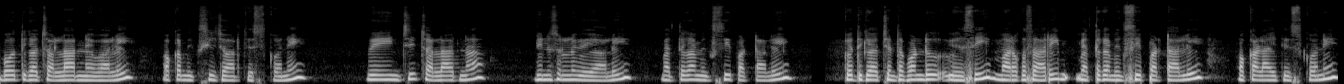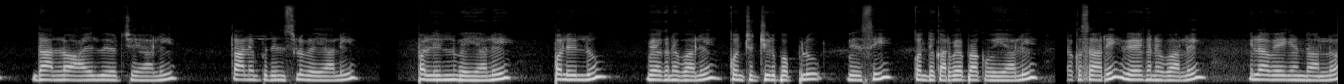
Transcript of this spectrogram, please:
బోతిగా చల్లారనివ్వాలి. ఒక మిక్సీ జార్ తీసుకొని వేయించి చల్లారిన దినుసులను వేయాలి. మెత్తగా మిక్సీ పట్టాలి. కొద్దిగా చింతపండు వేసి మరొకసారి మెత్తగా మిక్సీ పట్టాలి. ఒక కళాయి తీసుకొని దానిలో ఆయిల్ వేడి చేయాలి తాలింపు దినుసులు వేయాలి పల్లీలను వేయాలి. పల్లీలు వేగనివ్వాలి. కొంచెం జీడిపప్పులు వేసి కొంత కరివేపాకు వేయాలి. ఒకసారి వేగనివ్వాలి. ఇలా వేగిన దానిలో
